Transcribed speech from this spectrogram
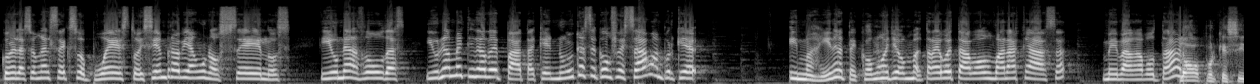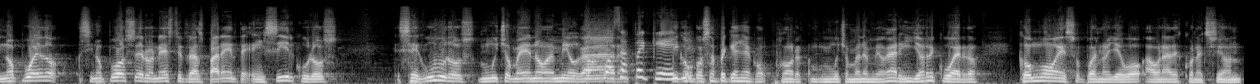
con relación al sexo opuesto y siempre había unos celos y unas dudas y una metida de pata que nunca se confesaban porque imagínate cómo yo traigo esta bomba a la casa, me van a votar. No, porque si no puedo, si no puedo ser honesto y transparente en círculos seguros, mucho menos en mi hogar. cosas pequeñas. Y con cosas pequeñas, con, con mucho menos en mi hogar. Y yo recuerdo cómo eso pues nos llevó a una desconexión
